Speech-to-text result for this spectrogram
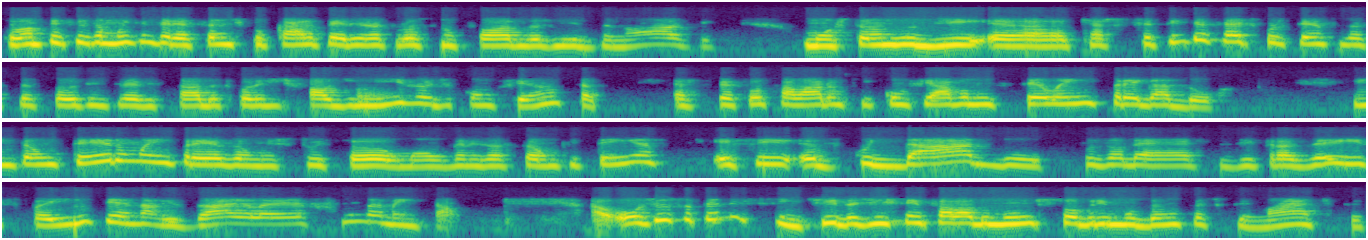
tem uma pesquisa muito interessante que o Carlos Pereira trouxe no Fórum 2019, mostrando de, uh, que acho que 77% das pessoas entrevistadas, quando a gente fala de nível de confiança, essas pessoas falaram que confiavam no seu empregador. Então, ter uma empresa, uma instituição, uma organização que tenha esse cuidado com os ODS e trazer isso para internalizar, ela é fundamental. Hoje, ah, até nesse sentido, a gente tem falado muito sobre mudanças climáticas,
